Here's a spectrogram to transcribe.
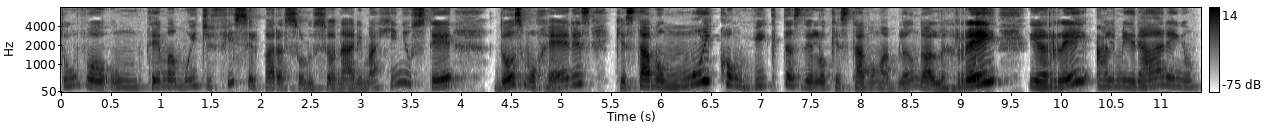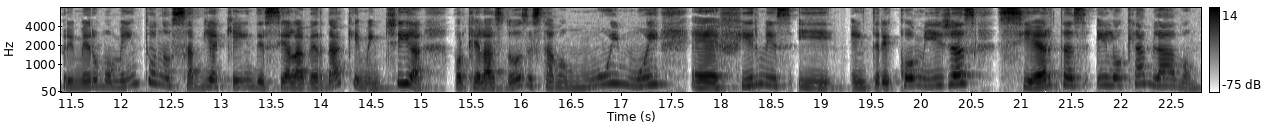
tuvo um tema muito difícil para solucionar. Imagine você duas mulheres que estavam muito convictas de lo que estavam falando ao rei, e o rei, al mirar em um primeiro momento, não sabia quem dizia a verdade, quem mentia, porque as duas estavam muito, muito eh, firmes e, entre comillas, certas em lo que hablavam.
